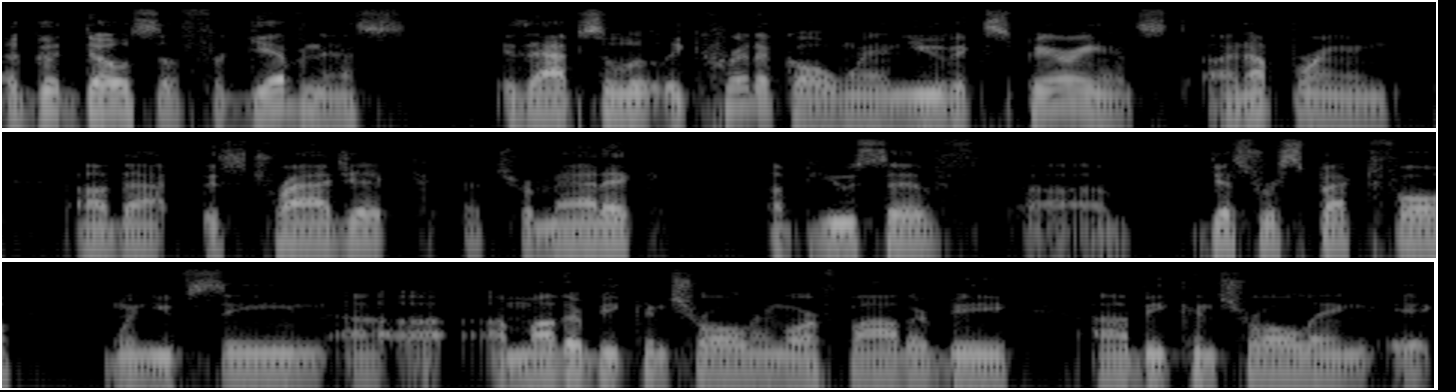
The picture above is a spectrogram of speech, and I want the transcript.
a good dose of forgiveness is absolutely critical when you've experienced an upbringing uh, that is tragic, uh, traumatic, abusive, um, disrespectful. When you've seen a, a mother be controlling or a father be uh, be controlling, it,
